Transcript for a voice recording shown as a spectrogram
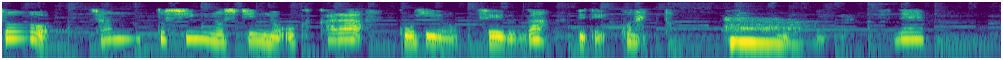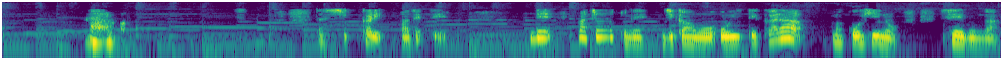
そう、ちゃんと芯の芯の奥からコーヒーの成分が出てこないと。うん。ですね。なるほど。だしっかり混ぜている。で、まあちょっとね、時間を置いてから、まあコーヒーの成分が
